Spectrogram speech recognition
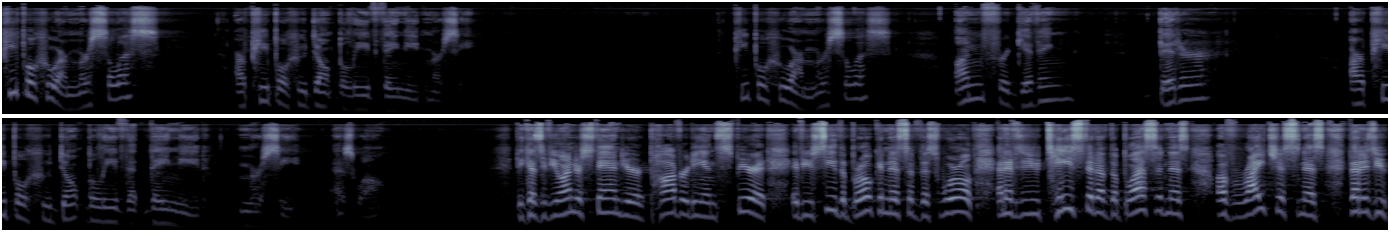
People who are merciless are people who don't believe they need mercy. People who are merciless, unforgiving, bitter, are people who don't believe that they need mercy as well. Because if you understand your poverty in spirit, if you see the brokenness of this world, and if you tasted of the blessedness of righteousness, that as you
